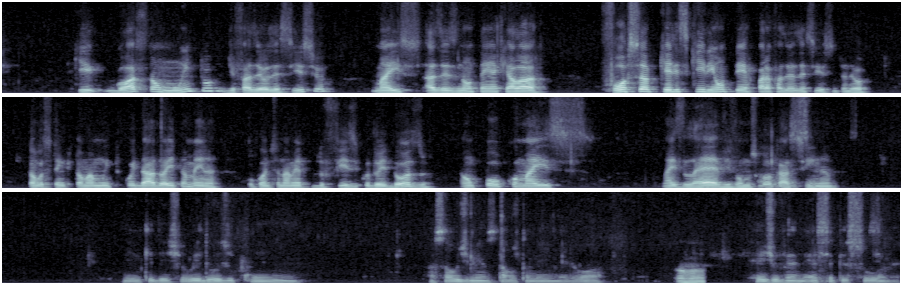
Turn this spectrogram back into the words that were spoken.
que gostam muito de fazer o exercício, mas às vezes não tem aquela força que eles queriam ter para fazer o exercício, entendeu? Então você tem que tomar muito cuidado aí também, né? O condicionamento do físico do idoso é um pouco mais mais leve, vamos colocar aham, assim, sim. né? Meio que deixa o idoso com a saúde mental também melhor, Aham, rejuvenesce a pessoa, né?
